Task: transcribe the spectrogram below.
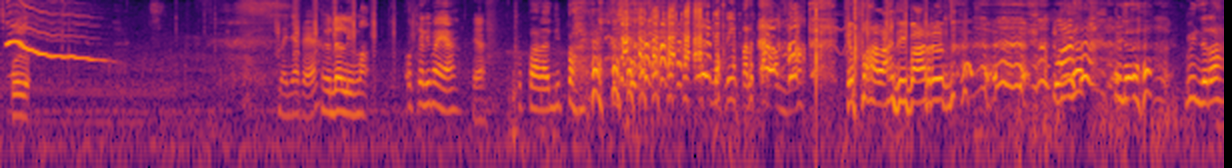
Sepuluh. Banyak ya? Udah lima. Oke, lima ya. Ya. Kepala diparut. Dari pertama. Kepala diparut. udah, udah. Gue nyerah.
